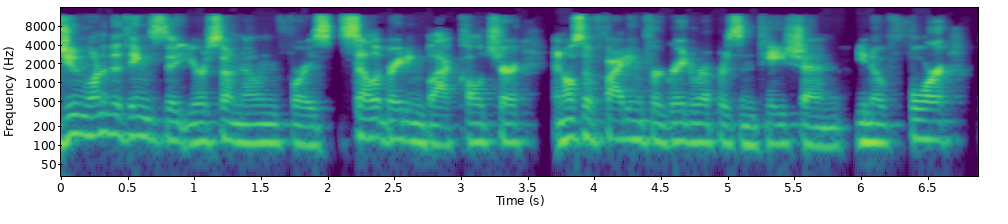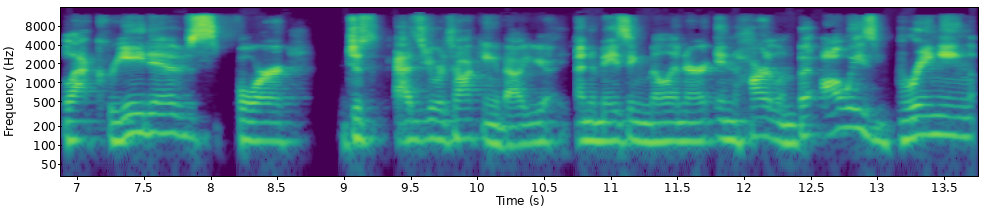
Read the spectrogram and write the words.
June, one of the things that you're so known for is celebrating Black culture and also fighting for greater representation, you know, for Black creatives, for just as you were talking about, you're an amazing milliner in Harlem, but always bringing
